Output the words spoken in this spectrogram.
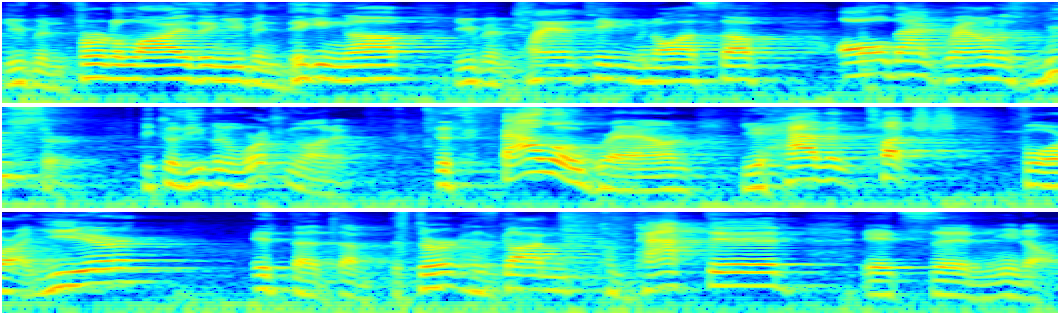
you've been fertilizing, you've been digging up, you've been planting, you've been all that stuff, all that ground is looser because you've been working on it. This fallow ground, you haven't touched for a year. It, the, the, the dirt has gotten compacted. It's been, you know,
